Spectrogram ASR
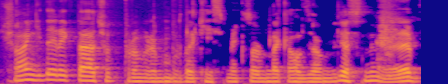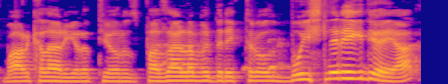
Şu an giderek daha çok programı burada kesmek zorunda kalacağım biliyorsun değil mi? Hep markalar yaratıyoruz, pazarlama direktörü oldum. Bu iş nereye gidiyor ya?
